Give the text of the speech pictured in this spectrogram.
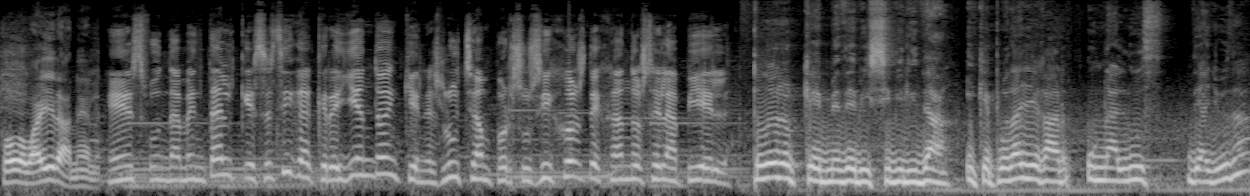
Todo va a ir a nena. Es fundamental que se siga creyendo en quienes luchan por sus hijos dejándose la piel. Todo lo que me dé visibilidad y que pueda llegar una luz de ayuda,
